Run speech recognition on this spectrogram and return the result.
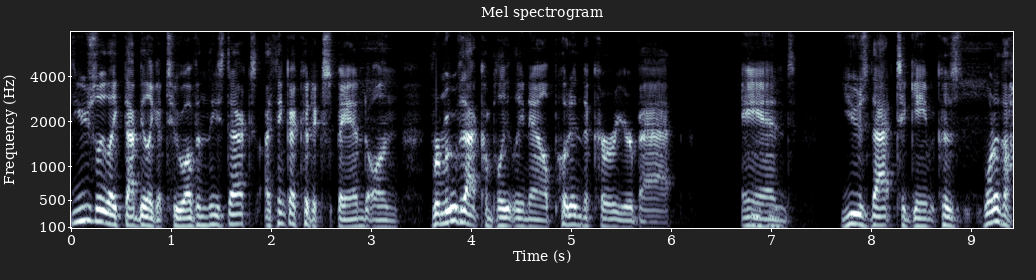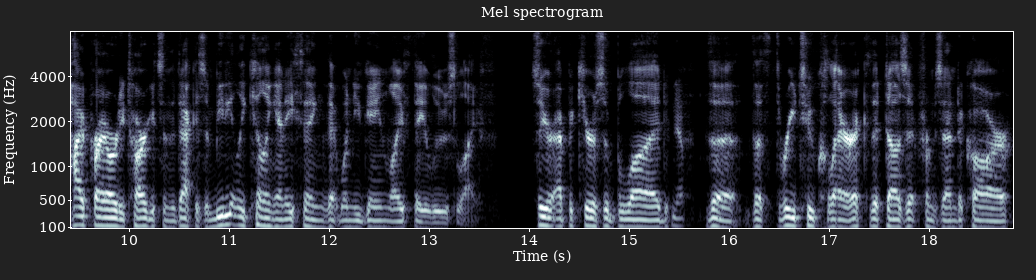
usually like that'd be like a two of in these decks. I think I could expand on remove that completely now, put in the courier bat, and mm-hmm. use that to gain because one of the high priority targets in the deck is immediately killing anything that when you gain life they lose life. So your Epicures of Blood, Yep. the the three two cleric that does it from Zendikar.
